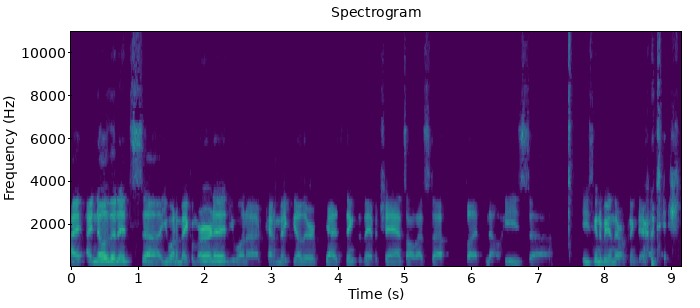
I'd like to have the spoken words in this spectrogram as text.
I, I know that it's uh, you want to make them earn it. You want to kind of make the other guys think that they have a chance, all that stuff. But no, he's uh, he's going to be in their opening day rotation.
